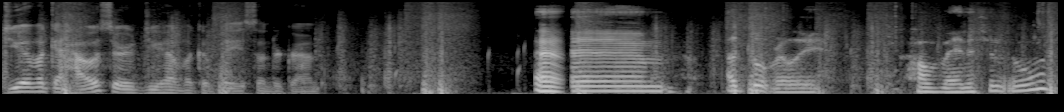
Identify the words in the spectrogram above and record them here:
do you have like a house or do you have like a base underground? Um, I don't really have anything at the moment.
